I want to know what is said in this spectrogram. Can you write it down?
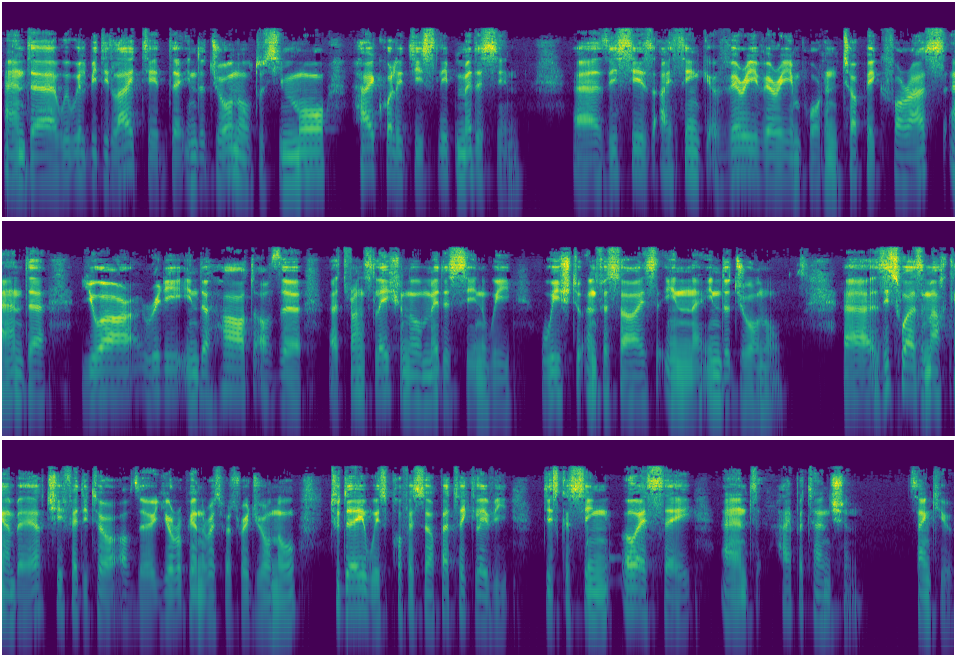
and uh, we will be delighted in the journal to see more high quality sleep medicine. Uh, this is, I think, a very, very important topic for us, and uh, you are really in the heart of the uh, translational medicine we wish to emphasize in in the journal. Uh, this was Marc Humbert, chief editor of the European Respiratory Journal, today with Professor Patrick Levy discussing OSA and hypertension. Thank you.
